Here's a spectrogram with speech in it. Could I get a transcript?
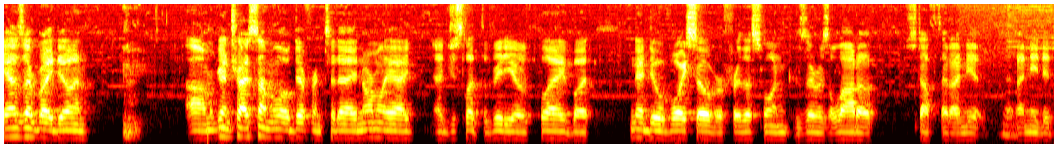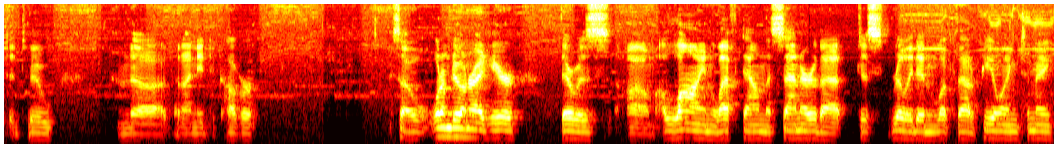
how's everybody doing? Um, we're gonna try something a little different today. Normally, I, I just let the video play, but I'm gonna do a voiceover for this one because there was a lot of stuff that I need that I needed to do and uh, that I need to cover. So what I'm doing right here, there was um, a line left down the center that just really didn't look that appealing to me.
